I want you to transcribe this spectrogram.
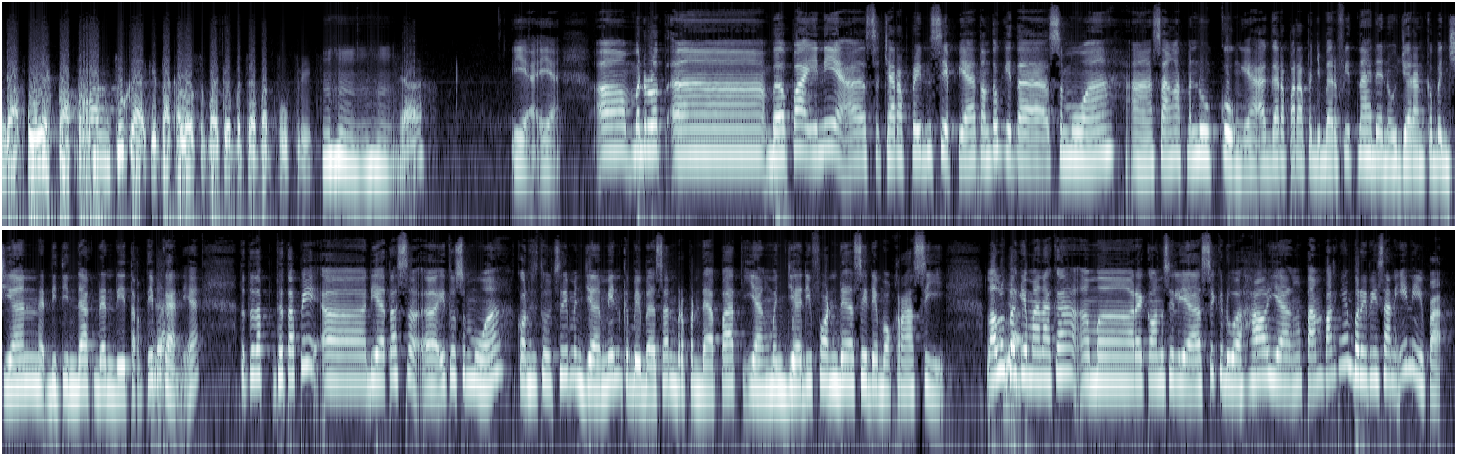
nggak boleh baperan juga kita kalau sebagai pejabat publik hmm. hmm, hmm. ya Iya, iya. Uh, menurut uh, Bapak ini uh, secara prinsip ya, tentu kita semua uh, sangat mendukung ya agar para penyebar fitnah dan ujaran kebencian ditindak dan ditertibkan ya. ya. Tetap, tetapi uh, di atas uh, itu semua, konstitusi menjamin kebebasan berpendapat yang menjadi fondasi demokrasi. Lalu ya. bagaimanakah uh, merekonsiliasi kedua hal yang tampaknya beririsan ini, Pak?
